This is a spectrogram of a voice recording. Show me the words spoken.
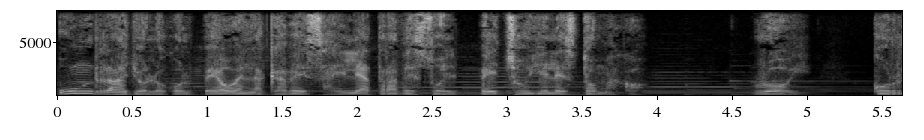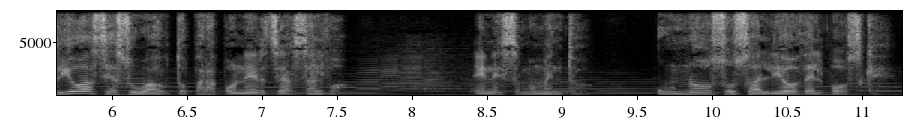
Un rayo lo golpeó en la cabeza y le atravesó el pecho y el estómago. Roy corrió hacia su auto para ponerse a salvo. En ese momento, un oso salió del bosque.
